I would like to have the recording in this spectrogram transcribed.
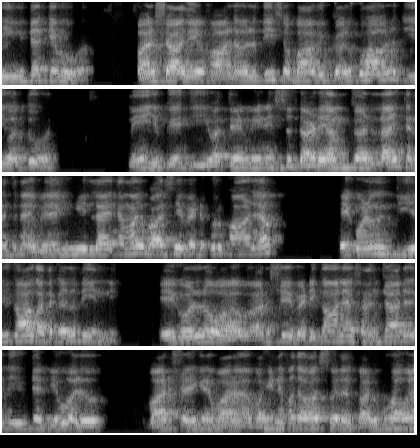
ජීවිතයක් ගෙවූහ. වර්ෂාදී කාලවලදී ස්වභාවික ගල් ගුහාවල ජීවත් වූහ. මේ යුගයේ ජීවත් වෙන මිනිස්සු දඩයම් කරලායි තැන තැන ඇවිද ගිහිල්ලායි තමයි වර්ෂයේ වැඩිපුර කාලයක් ඒගොල්ලෝ ජීවිකාව ගත කරලා තියෙන්නේ. ඒගොල්ලෝ වර්ෂයේ වැඩි කාලයක් සංචාරක ජීවිතයක් ගෙවවලු වර්ෂ ඒ කියන්නේ වහිනක දවස්වල ගල් ගුහාවල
